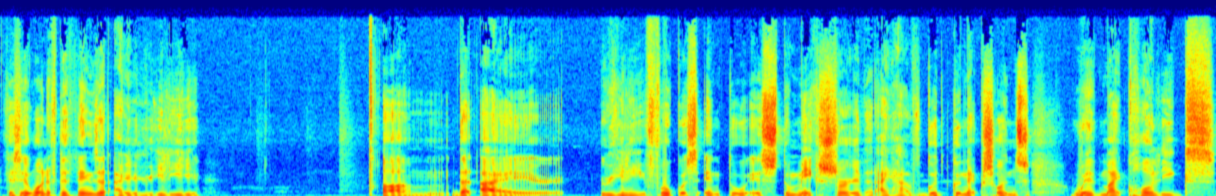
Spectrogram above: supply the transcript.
Because one of the things that I really um, that I really focus into is to make sure that I have good connections with my colleagues.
